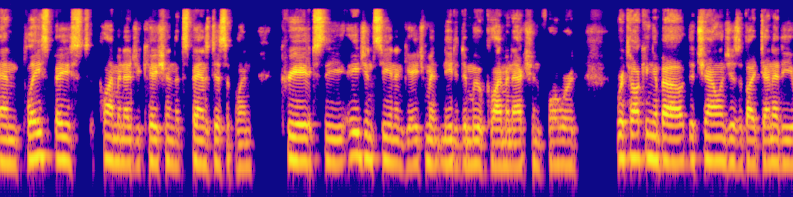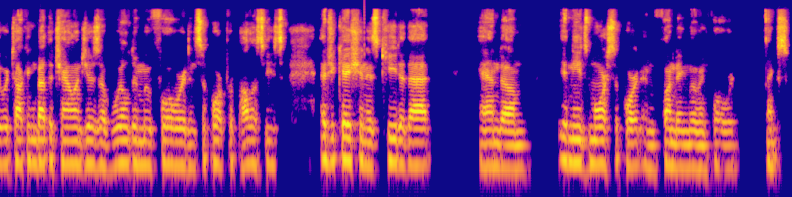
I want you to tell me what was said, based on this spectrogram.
And place based climate education that spans discipline creates the agency and engagement needed to move climate action forward. We're talking about the challenges of identity. We're talking about the challenges of will to move forward and support for policies. Education is key to that, and um, it needs more support and funding moving forward. Thanks.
